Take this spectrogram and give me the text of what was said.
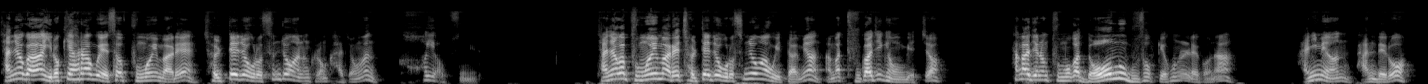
자녀가 이렇게 하라고 해서 부모의 말에 절대적으로 순종하는 그런 가정은 거의 없습니다. 자녀가 부모의 말에 절대적으로 순종하고 있다면 아마 두 가지 경우겠죠. 한 가지는 부모가 너무 무섭게 혼을 내거나 아니면 반대로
